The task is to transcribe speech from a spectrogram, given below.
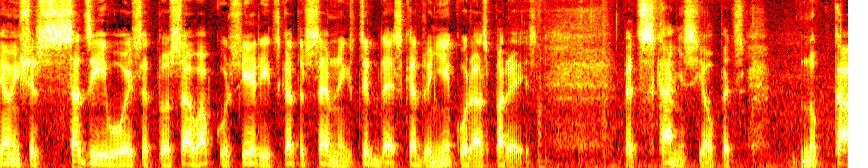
Ja viņš ir sadzīvojis ar to savu apkurses ierīci, katrs saimnieks dzirdēs, kad viņi iekurās pareizi. Pēc skaņas jau pēc. Nu, kā,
